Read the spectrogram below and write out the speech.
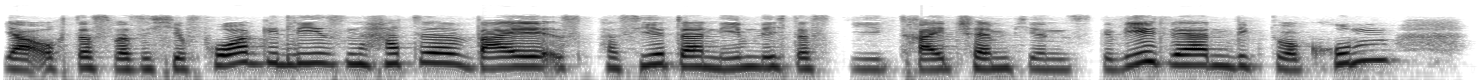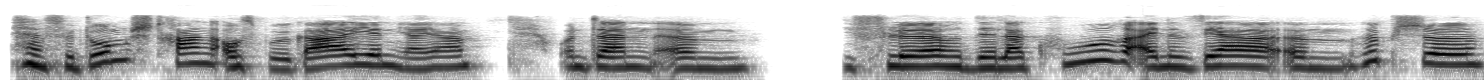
ja auch das, was ich hier vorgelesen hatte, weil es passiert dann nämlich, dass die drei Champions gewählt werden. Viktor Krumm für Durmstrang aus Bulgarien, ja, ja. Und dann ähm, die Fleur de la Cour, eine sehr ähm, hübsche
